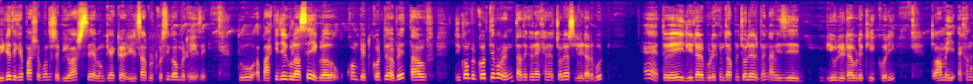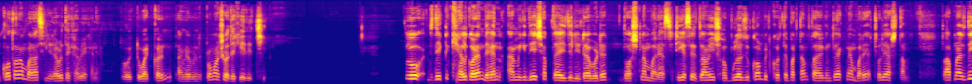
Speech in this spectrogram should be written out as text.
ভিডিও থেকে পাঁচশো পঞ্চাশটা ভিউ আসছে এবং কি একটা রিলস আপলোড করছি কমপ্লিট হয়ে গেছে। তো বাকি যেগুলো আছে, এগুলো কমপ্লিট করতে হবে। তাও যদি কমপ্লিট করতে পারেন, তাদের এখানে চলে আসে লিডার বুট হ্যাঁ তো এই লিডার বোর্ডে কিন্তু আপনি চলে আসবেন। আমি যে ভিউ লিডার বোর্ডে ক্লিক করি, তো আমি এখন কত নাম্বার আছি লিডার বোর্ডে দেখাবে এখানে? তো একটু ওয়েট করেন, আমি আপনাকে প্রমাণ সহ দেখিয়ে দিচ্ছি। তো যদি একটু খেয়াল করেন, দেখেন আমি কিন্তু এই সপ্তাহে যে লিডার বোর্ডের দশ নাম্বারে আছি, ঠিক আছে? তো আমি সবগুলো যদি কমপ্লিট করতে পারতাম, তাহলে কিন্তু এক নাম্বারে চলে আসতাম। তো আপনারা যদি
